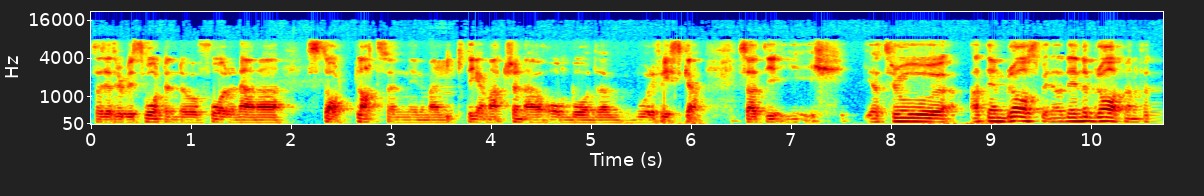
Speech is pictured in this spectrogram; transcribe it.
Så jag tror det blir svårt ändå att få den här startplatsen i de här viktiga matcherna om båda vore friska. Så att jag, jag tror att det är en bra spelare. Det är ändå bra att man har fått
